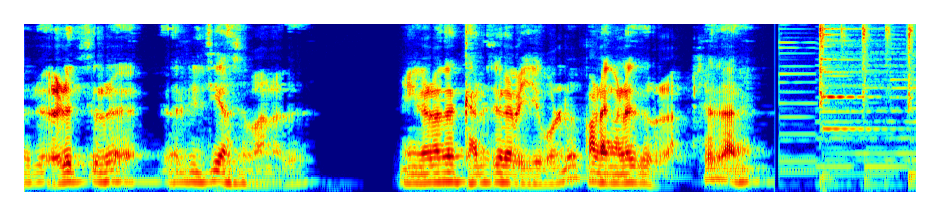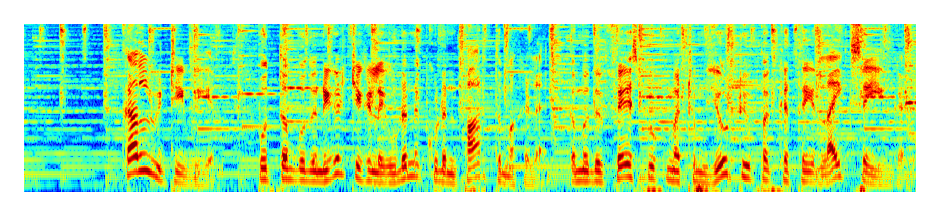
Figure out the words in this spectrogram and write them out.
ஒரு எழுத்துல வித்தியாசமானது. நீங்கள் அதை கருத்தில் வைத்துக்கொண்டு படங்களை கீறலாம். சரிதானே? கல்வி டிவியில் புத்தம்புது நிகழ்ச்சிகளை உடனுக்குடன் பார்த்து மகிழ எமது ஃபேஸ்புக் மற்றும் யூடியூப் பக்கத்தை லைக் செய்யுங்கள்.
